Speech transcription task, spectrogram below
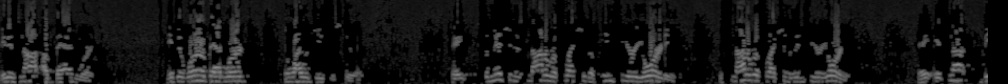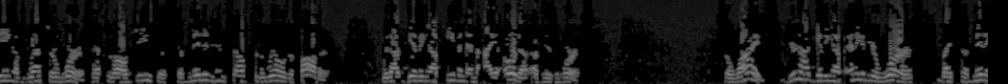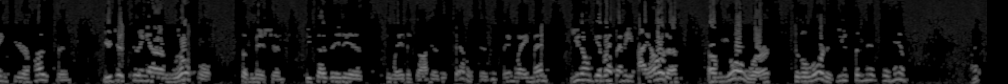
It is not a bad word. If it were a bad word, then why would Jesus do it? Okay? Submission is not a reflection of inferiority. It's not a reflection of inferiority. Okay? It's not being of lesser worth. After all, Jesus submitted himself to the will of the Father without giving up even an iota of his worth. So, wives, you're not giving up any of your worth by submitting to your husband. You're just doing out of willful submission because it is the way that God has established it. In the same way, men, you don't give up any iota of your worth to the Lord as you submit to Him. Right?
